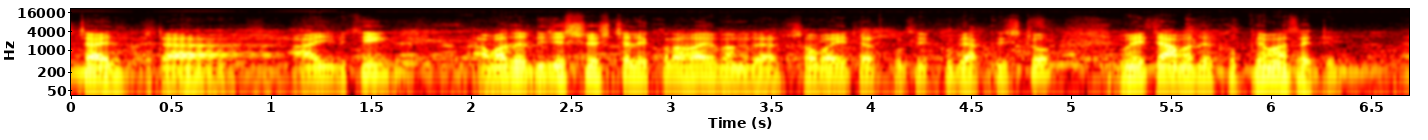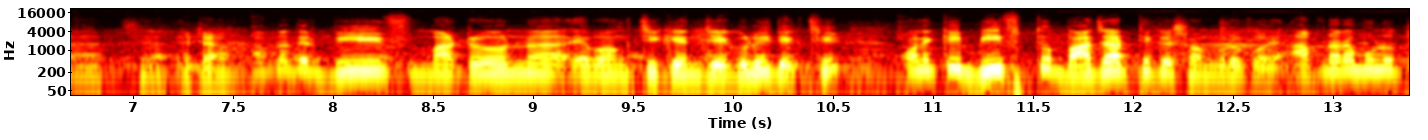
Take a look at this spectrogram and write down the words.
স্টাইল এটা আই থিঙ্ক আমাদের নিজস্ব স্টাইলে করা হয় এবং সবাই এটার প্রতি খুবই আকৃষ্ট এবং এটা আমাদের খুব ফেমাস আইটেম আচ্ছা। এটা। আপনাদের বিফ মাটন এবং চিকেন যেগুলোই দেখছি অনেকেই বিফ তো বাজার থেকে সংগ্রহ করে। আপনারা মূলত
